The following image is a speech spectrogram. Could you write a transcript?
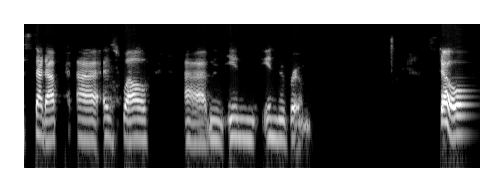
set up uh, as well um, in, in the room. So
